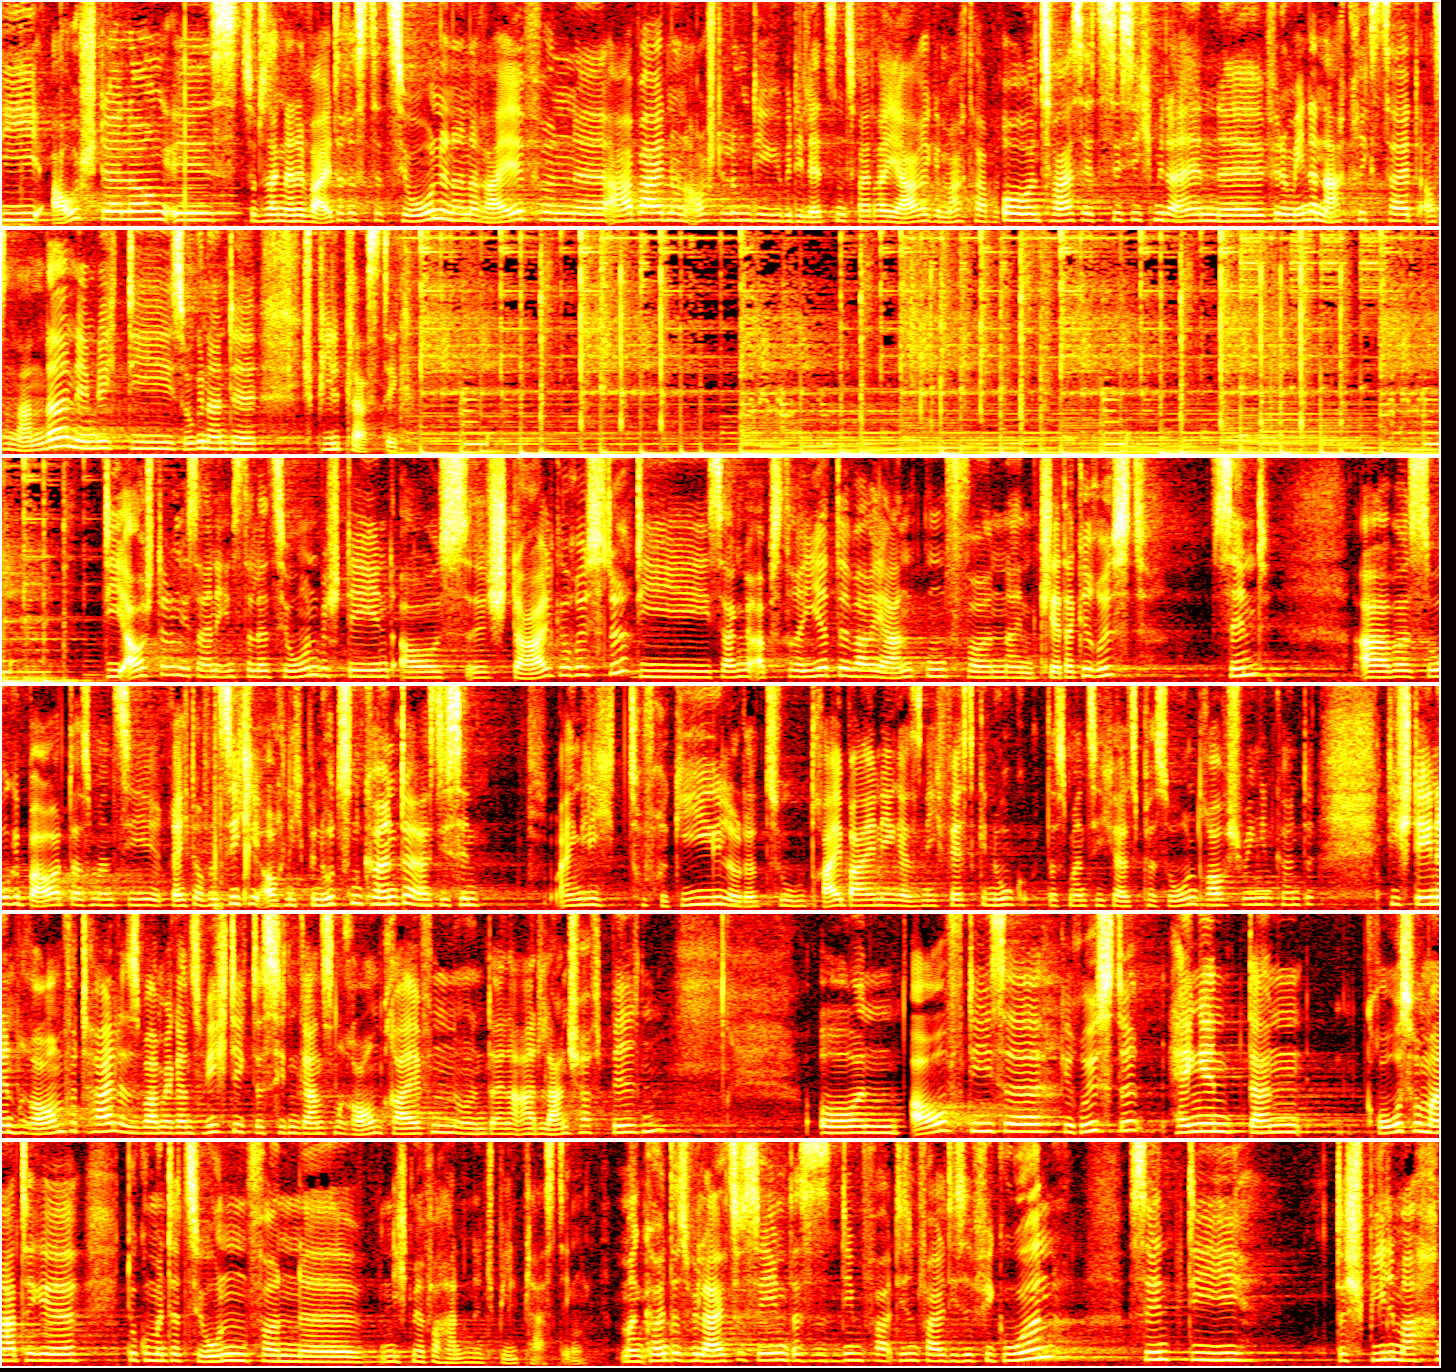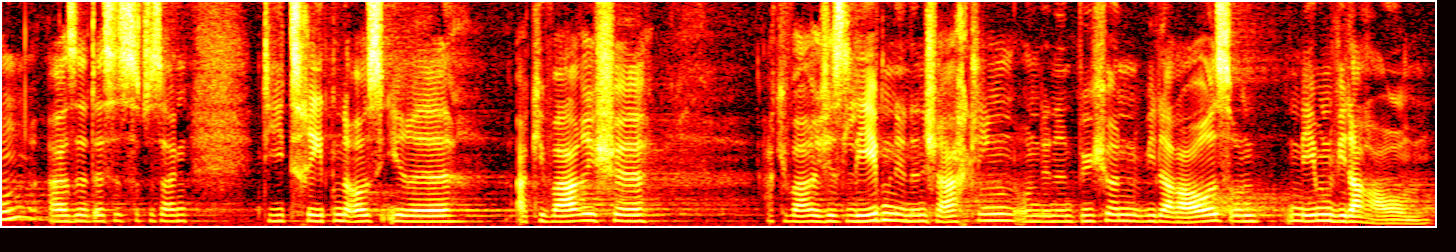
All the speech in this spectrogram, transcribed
Die Ausstellung ist sozusagen eine weitere Station in einer Reihe von äh, Arbeiten und Ausstellungen, die ich über die letzten zwei, drei Jahre gemacht habe. Und zwar setzt sie sich mit einem äh, Phänomen der Nachkriegszeit auseinander, nämlich die sogenannte Spielplastik. Die Ausstellung ist eine Installation bestehend aus äh, Stahlgerüste, die, sagen wir, abstrahierte Varianten von einem Klettergerüst sind, aber so gebaut, dass man sie recht offensichtlich auch nicht benutzen könnte. Also die sind eigentlich zu fragil oder zu dreibeinig, also nicht fest genug, dass man sich als Person drauf schwingen könnte. Die stehen in den Raum verteilt. Also es war mir ganz wichtig, dass sie den ganzen Raum greifen und eine Art Landschaft bilden. Und auf diese Gerüste hängen dann großformatige Dokumentationen von äh, nicht mehr vorhandenen Spielplastiken. Man könnte es vielleicht so sehen, dass es in diesem Fall, diesem Fall diese Figuren sind, die das Spiel machen. Also das ist sozusagen, die treten aus ihrem archivarische, archivarisches Leben in den Schachteln und in den Büchern wieder raus und nehmen wieder Raum.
